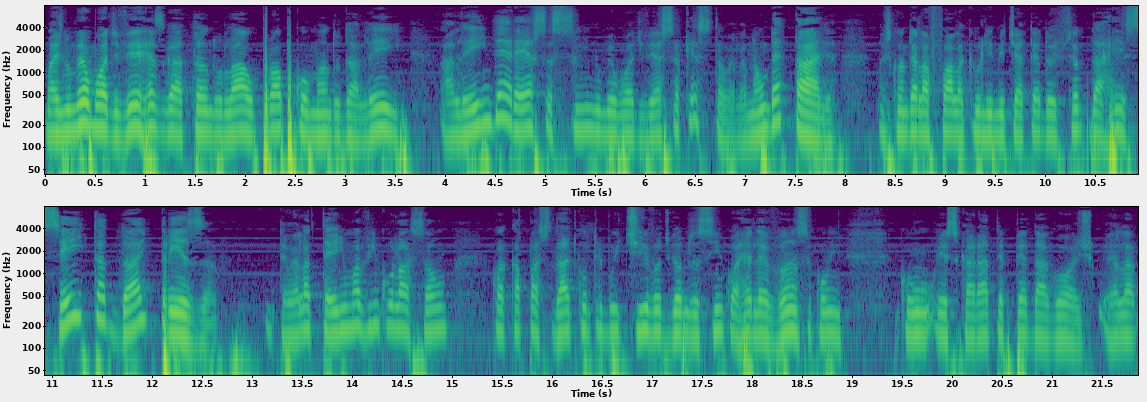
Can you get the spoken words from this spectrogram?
Mas no meu modo de ver, resgatando lá o próprio comando da lei, a lei endereça sim, no meu modo de ver, essa questão. Ela não detalha, mas quando ela fala que o limite é até 2% da receita da empresa, então ela tem uma vinculação com a capacidade contributiva, digamos assim, com a relevância, com, com esse caráter pedagógico. Ela,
